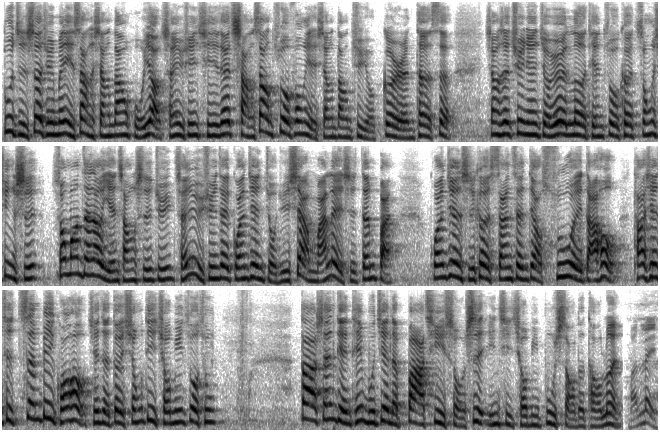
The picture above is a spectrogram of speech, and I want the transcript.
不止社群媒体上相当活跃，陈宇勋其实在场上作风也相当具有个人特色。像是去年九月乐天做客中信时，双方战到延长十局，陈宇勋在关键九局下满垒时登板，关键时刻三胜掉苏伟达后，他先是振臂狂吼，接着对兄弟球迷做出大声点听不见的霸气手势，引起球迷不少的讨论。满垒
